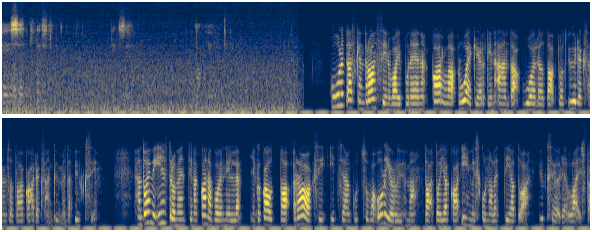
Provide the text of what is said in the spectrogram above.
a simplistic example Kuulit äsken transsiin vaipuneen Karla Ruekertin ääntä vuodelta 1981. Hän toimi instrumenttina kanavoinnille, jonka kautta raaksi itseään kutsuva olioryhmä tahtoi jakaa ihmiskunnalle tietoa ykseydenlaista.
